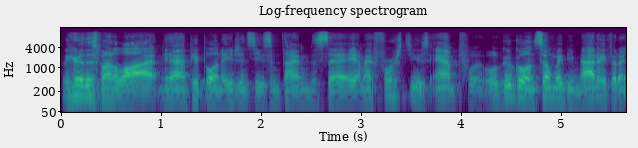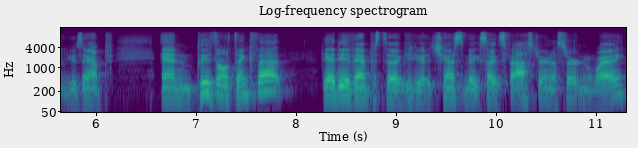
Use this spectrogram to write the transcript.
We hear this one a lot. Yeah, people in agencies sometimes say, am I forced to use AMP? Will Google in some way be mad at me if I don't use AMP? And please don't think that. The idea of AMP is to give you a chance to make sites faster in a certain way.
